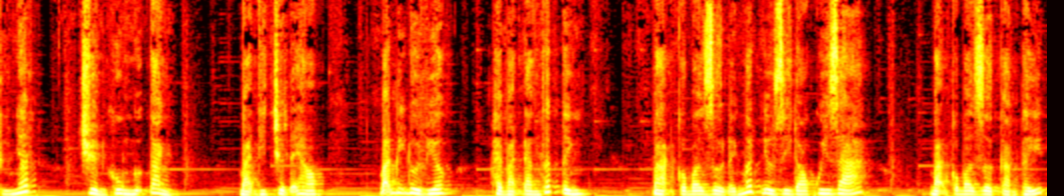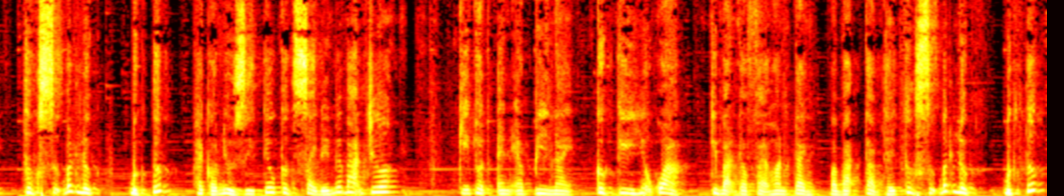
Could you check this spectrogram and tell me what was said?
thứ nhất, chuyển khung ngữ cảnh. Bạn đi trượt đại học, bạn bị đuổi việc hay bạn đang thất tình? Bạn có bao giờ đánh mất điều gì đó quý giá? Bạn có bao giờ cảm thấy thực sự bất lực, bực tức hay có điều gì tiêu cực xảy đến với bạn chưa? Kỹ thuật NLP này cực kỳ hiệu quả khi bạn gặp phải hoàn cảnh mà bạn cảm thấy thực sự bất lực, bực tức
